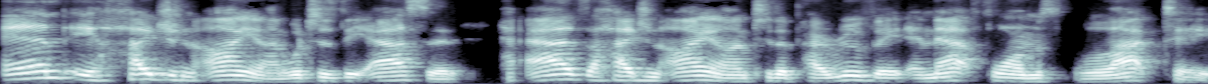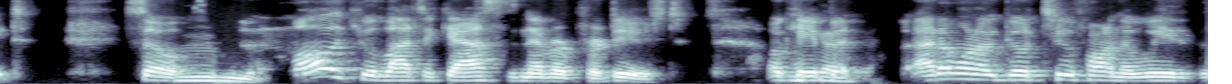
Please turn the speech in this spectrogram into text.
and a hydrogen ion, which is the acid, adds a hydrogen ion to the pyruvate, and that forms lactate. So mm. the molecule lactic acid is never produced. Okay, okay, but I don't want to go too far in the weed.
